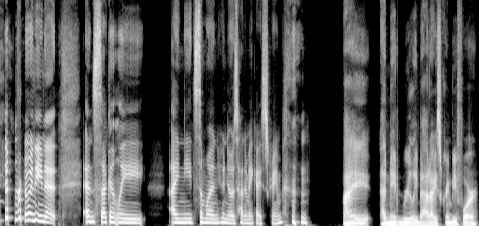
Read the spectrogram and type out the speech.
ruining it. And secondly, I need someone who knows how to make ice cream. I had made really bad ice cream before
